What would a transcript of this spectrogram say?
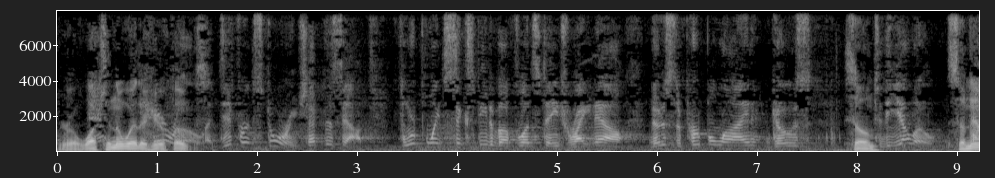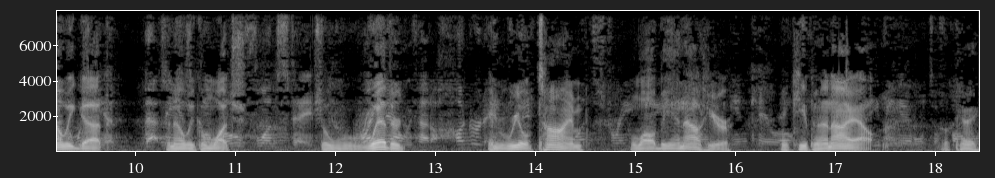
we're watching the weather here, folks. A different story. Check this out. 4.6 feet above flood stage right now. Notice the purple line goes so, to the yellow. So now we got. So now we can watch the weather in real time while being out here and keeping an eye out. Okay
